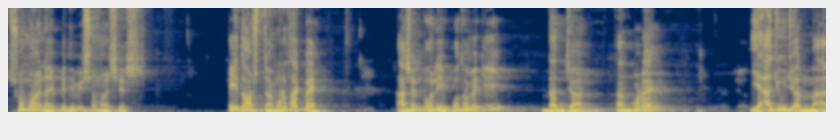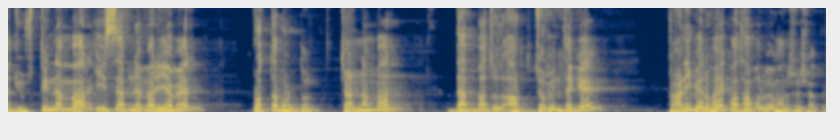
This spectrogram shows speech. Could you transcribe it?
সময় নাই, পৃথিবীর সময় শেষ। এই দশটা, মনে থাকবে? আসেন বলি, প্রথমে কি? দাজ্জাল, তারপরে ইয়াজুজ আর মাজুজ। তিন নাম্বার ইসাবনে মারিয়ামের প্রত্যাবর্তন। চার নাম্বার, দাব্বাতুল আর্থ জমিন থেকে প্রাণী বের হয়ে কথা বলবে মানুষের সাথে।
